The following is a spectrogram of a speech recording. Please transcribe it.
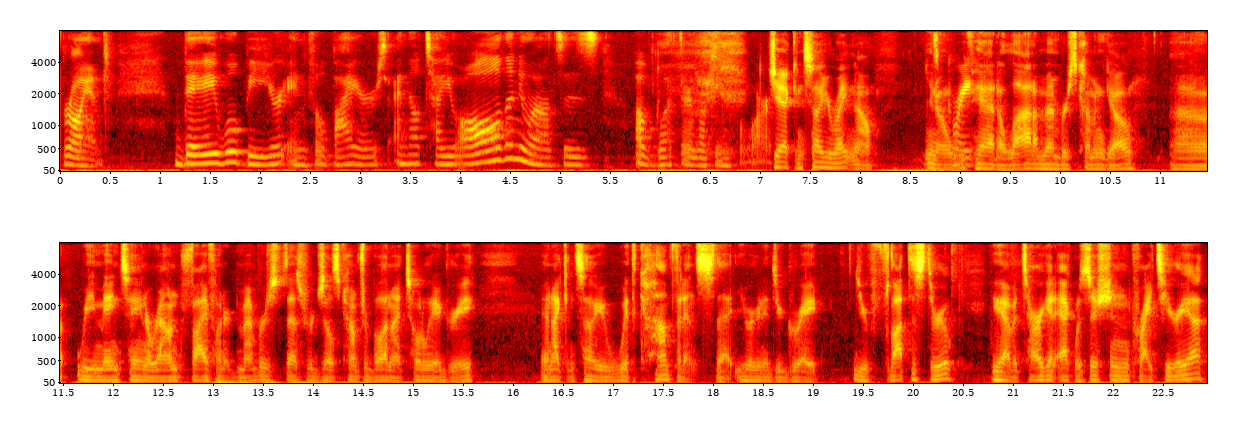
brilliant. They will be your infill buyers, and they'll tell you all the nuances of what they're looking for. Jack, I can tell you right now, you know, great. we've had a lot of members come and go. Uh, we maintain around 500 members. That's where Jill's comfortable, and I totally agree. And I can tell you with confidence that you're going to do great. You've thought this through. You have a target acquisition criteria.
